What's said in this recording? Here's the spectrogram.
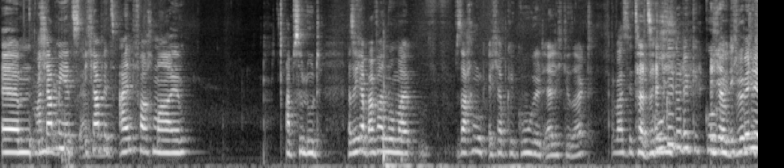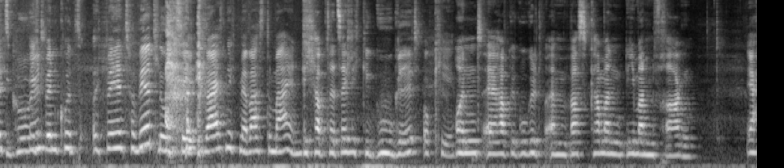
Ähm, ich Manchmal habe mir jetzt, ich habe jetzt einfach mal absolut, also ich habe einfach nur mal Sachen, ich habe gegoogelt, ehrlich gesagt. Was jetzt Tatsächlich, gegoogelt oder gegoogelt? ich hab bin jetzt, gegoogelt. ich bin kurz, ich bin jetzt verwirrt, Luzi. Ich weiß nicht mehr, was du meinst. Ich habe tatsächlich gegoogelt okay. und äh, habe gegoogelt, ähm, was kann man jemanden fragen. Ja.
